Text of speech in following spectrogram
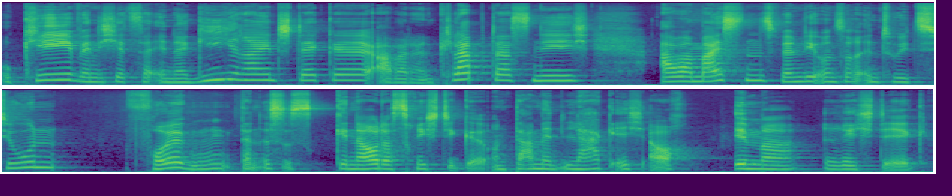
okay, wenn ich jetzt da Energie reinstecke, aber dann klappt das nicht. Aber meistens, wenn wir unserer Intuition folgen, dann ist es genau das Richtige. Und damit lag ich auch immer richtig.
